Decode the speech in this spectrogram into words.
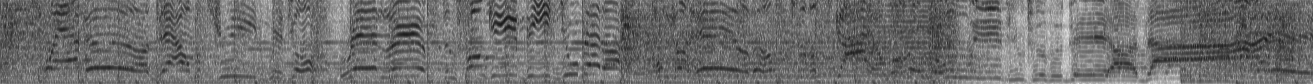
Swagger down the street with your I die.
